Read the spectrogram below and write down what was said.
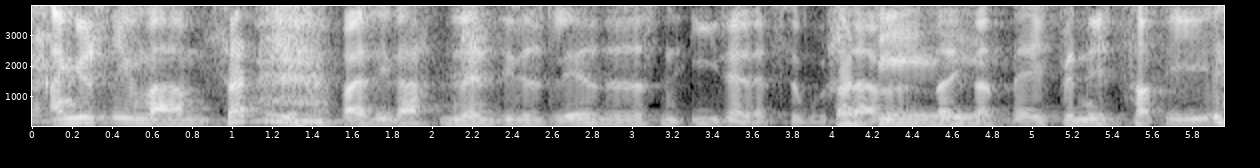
angeschrieben haben. Zotti. Weil sie dachten, wenn sie das lesen, das ist ein I, der letzte Buchstabe. Zotti. Weil ich dachte, nee, ich bin nicht Zotti.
